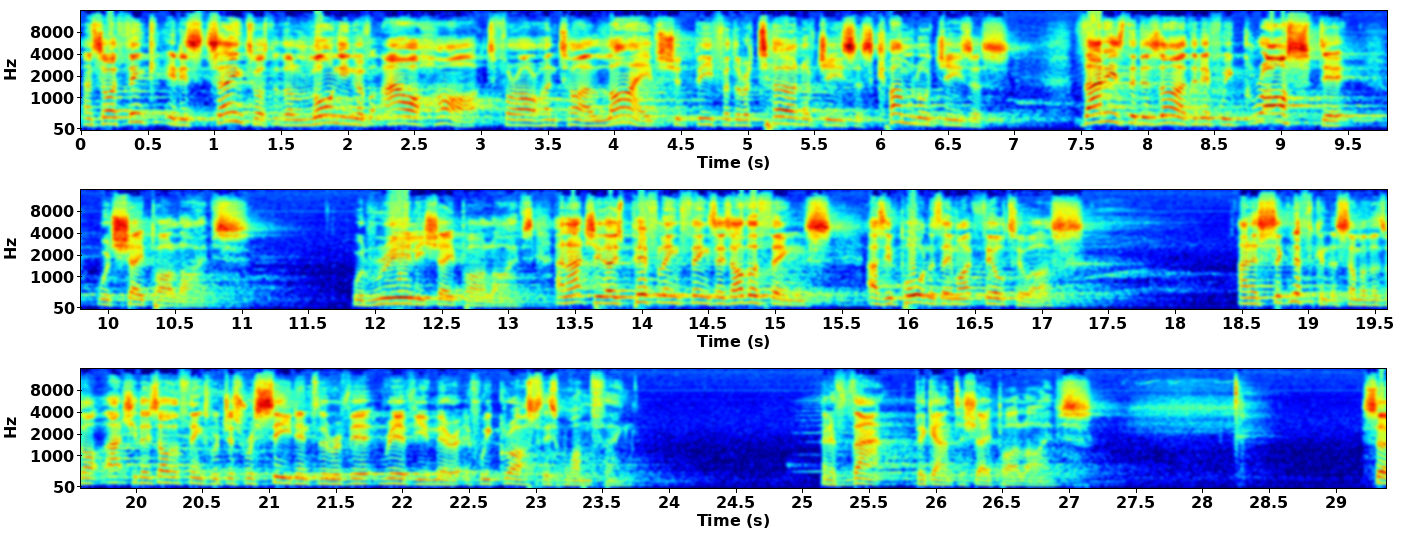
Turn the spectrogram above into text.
And so I think it is saying to us that the longing of our heart for our entire lives should be for the return of Jesus. Come, Lord Jesus. That is the desire that if we grasped it, would shape our lives, would really shape our lives. And actually, those piffling things, those other things, as important as they might feel to us, And as significant as some of those are, actually, those other things would just recede into the rear view mirror if we grasped this one thing. And if that began to shape our lives. So,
